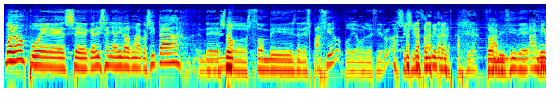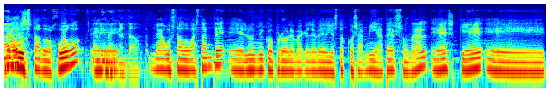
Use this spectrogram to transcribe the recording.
Bueno, pues eh, ¿queréis añadir alguna cosita de estos zombies del espacio? Podríamos decirlo. Sí, sí, zombies del espacio. Zombicide a, a mí me ha gustado el juego. A mí me ha eh, encantado. Me ha gustado bastante. El único problema que le veo, y esto es cosa mía personal, es que, eh,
